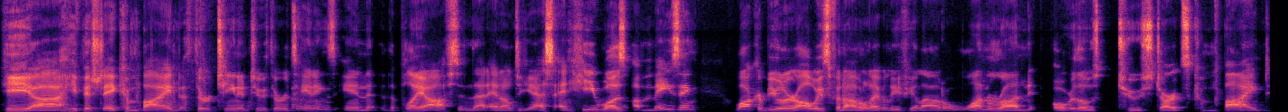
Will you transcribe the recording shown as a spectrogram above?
he uh, he pitched a combined 13 and two thirds innings in the playoffs in that NLDS, and he was amazing. Walker Buehler always phenomenal. I believe he allowed one run over those two starts combined.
